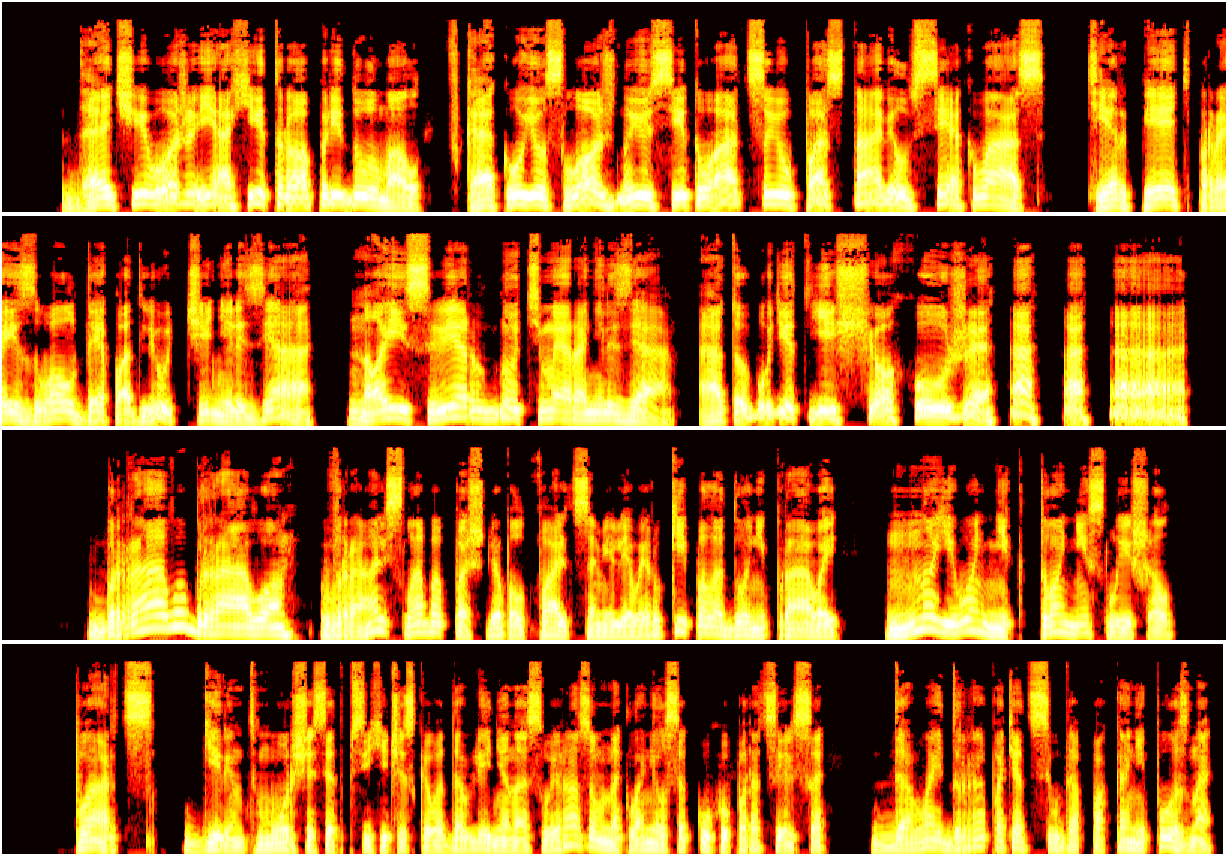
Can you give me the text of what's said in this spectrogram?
«Да чего же я хитро придумал! В какую сложную ситуацию поставил всех вас! Терпеть произвол де подлючи нельзя, но и свергнуть мэра нельзя, а то будет еще хуже! Ха-ха-ха!» Браво, браво! Врааль слабо пошлепал пальцами левой руки по ладони правой, но его никто не слышал. Парц, Геринд, морщась от психического давления на свой разум, наклонился к уху Парацельса. «Давай драпать отсюда, пока не поздно».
